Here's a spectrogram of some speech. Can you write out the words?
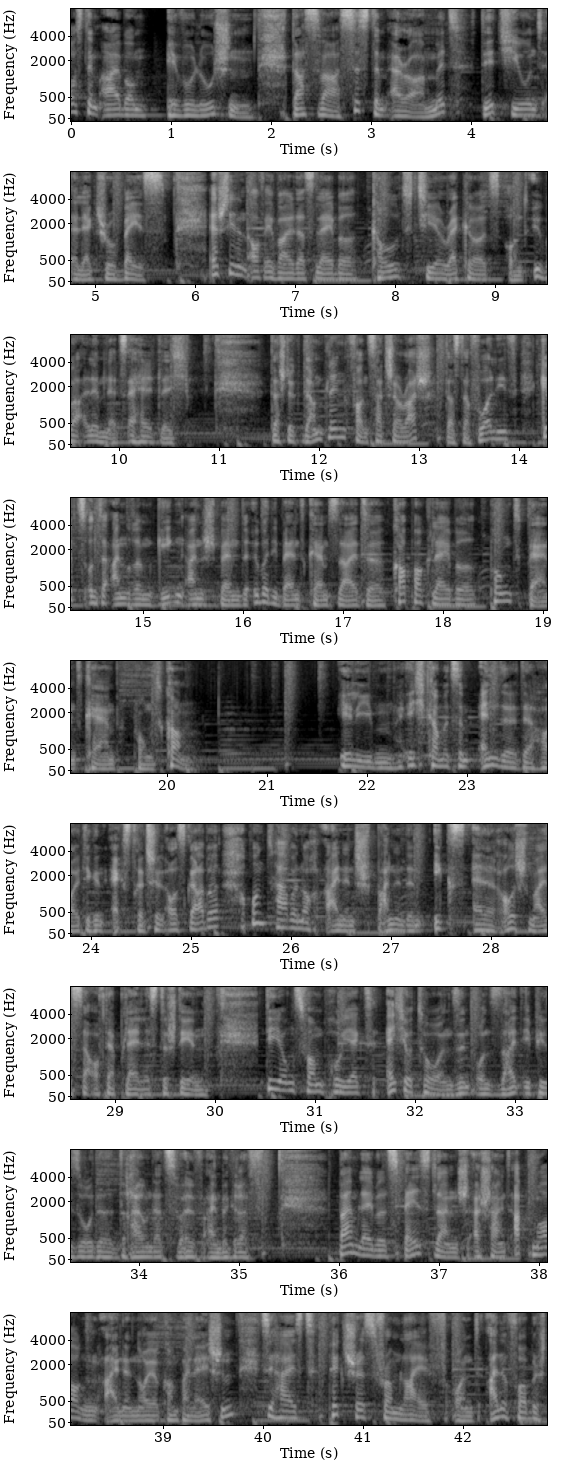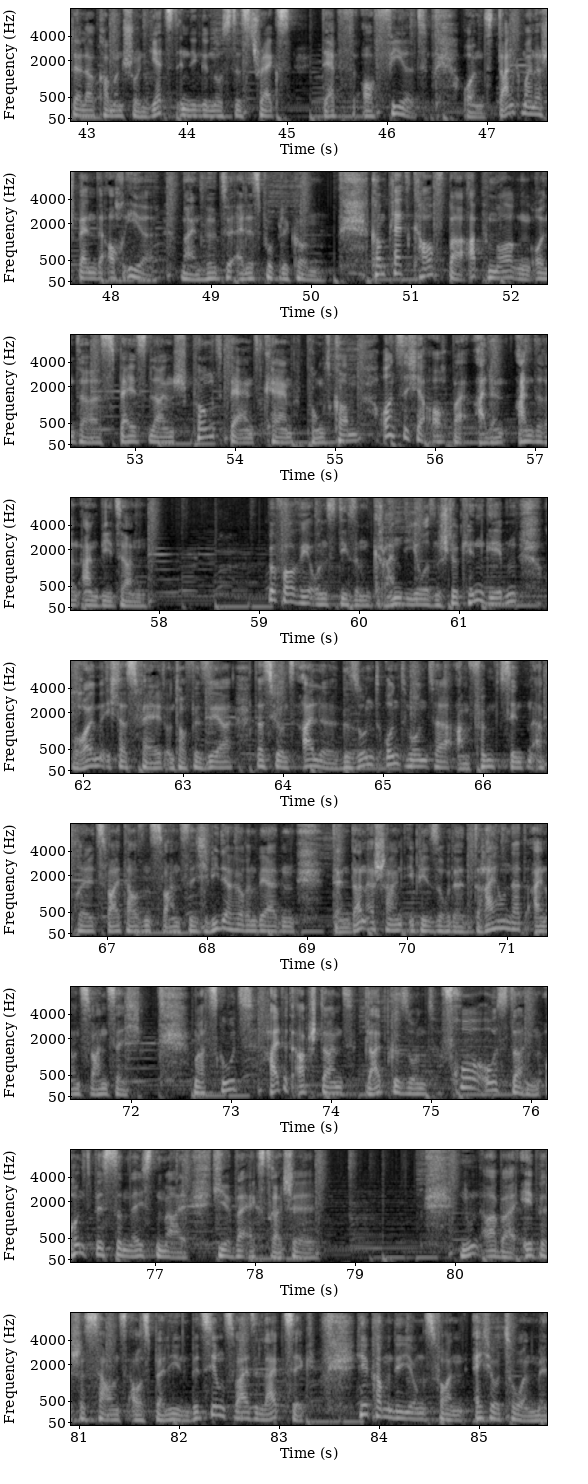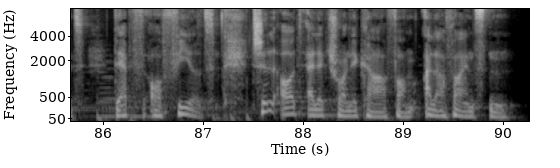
Aus dem Album Evolution. Das war System Error mit Detuned Electro Bass. Erschienen auf Evaldas Label Cold Tier Records und überall im Netz erhältlich. Das Stück Dumpling von Such a Rush, das davor lief, gibt's unter anderem gegen eine Spende über die Bandcamp-Seite copoclabel.bandcamp.com. Ihr Lieben, ich komme zum Ende der heutigen Extra Chill Ausgabe und habe noch einen spannenden XL Rauschmeister auf der Playliste stehen. Die Jungs vom Projekt Echoton sind uns seit Episode 312 ein Begriff. Beim Label Space Lunch erscheint ab morgen eine neue Compilation. Sie heißt Pictures from Life und alle Vorbesteller kommen schon jetzt in den Genuss des Tracks Depth of Field. Und dank meiner Spende auch ihr, mein virtuelles Publikum. Komplett kaufbar ab morgen unter spacelunch.bandcamp.com und sicher auch bei allen anderen Anbietern. Bevor wir uns diesem grandiosen Stück hingeben, räume ich das Feld und hoffe sehr, dass wir uns alle gesund und munter am 15. April 2020 wiederhören werden, denn dann erscheint Episode 321. Macht's gut, haltet Abstand, bleibt gesund, frohe Ostern und bis zum nächsten Mal hier bei Extra Chill. Nun aber epische Sounds aus Berlin bzw. Leipzig. Hier kommen die Jungs von Echoton mit Depth of Field. Chill Out Electronica vom Allerfeinsten.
